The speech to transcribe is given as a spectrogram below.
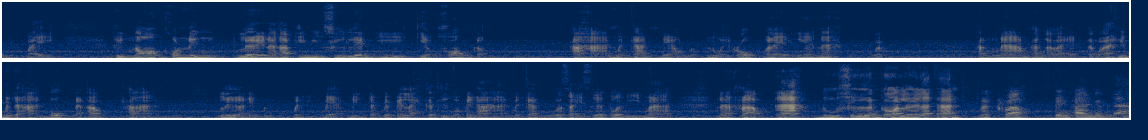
งไป ถึงน้องคนหนึ่งเลยนะครับ ที่มีชื่อเล่นที่เกี่ยวข้องกับทหารเหมือนกันแนวแบบหน่วยรบอะไรอย่างเงี้ยนะแบบทางน้ำทางอะไร แต่ว่านี่มันทหารบกนะครับทหารเรือเนี่ยมันมันอีกแบบหนึ่งแต่ไม่เป็นไรก็ถือว่าเป็นทหารเหมือนกันผมก็ใส่เสื้อตัวนี้มานะครับอะดูชื่อกันก่อนเลยละกันนะครับ เป็นใครไม่ได้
